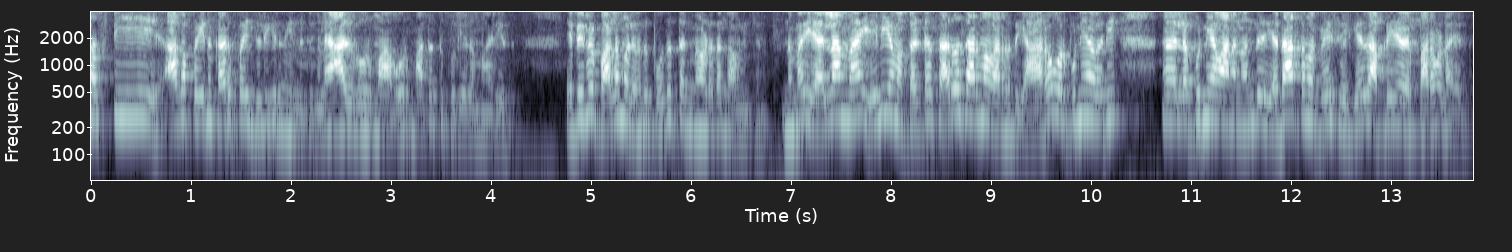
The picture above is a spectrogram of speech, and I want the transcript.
சஷ்டி அகப்பைன்னு கருப்பைன்னு சொல்லிக்கிறீங்கன்னு வச்சுக்கோங்களேன் அது ஒரு ம ஒரு மதத்துக்குரியதை மாறியது எப்பயுமே பழமொழி வந்து பொதுத்தன்மையோட தான் கவனிக்கணும். இந்த மாதிரி எல்லாமே எளிய மக்கள்கிட்ட சர்வசாரமாக வர்றது. யாரோ ஒரு புண்ணியவதி இல்லை புண்ணியவானன் வந்து யதார்த்தமாக பேசி வைக்கிறது அப்படியே பரவலாயிருது.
